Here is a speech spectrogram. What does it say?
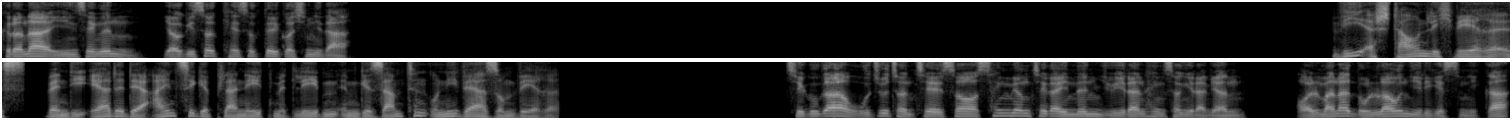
그러나 인생은 여기서 계속될 것입니다. Wie erstaunlich wäre es, wenn die Erde der einzige Planet mit Leben im gesamten Universum wäre. 지구가 우주 전체에서 생명체가 있는 유일한 행성이라면 얼마나 놀라운 일이겠습니까?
